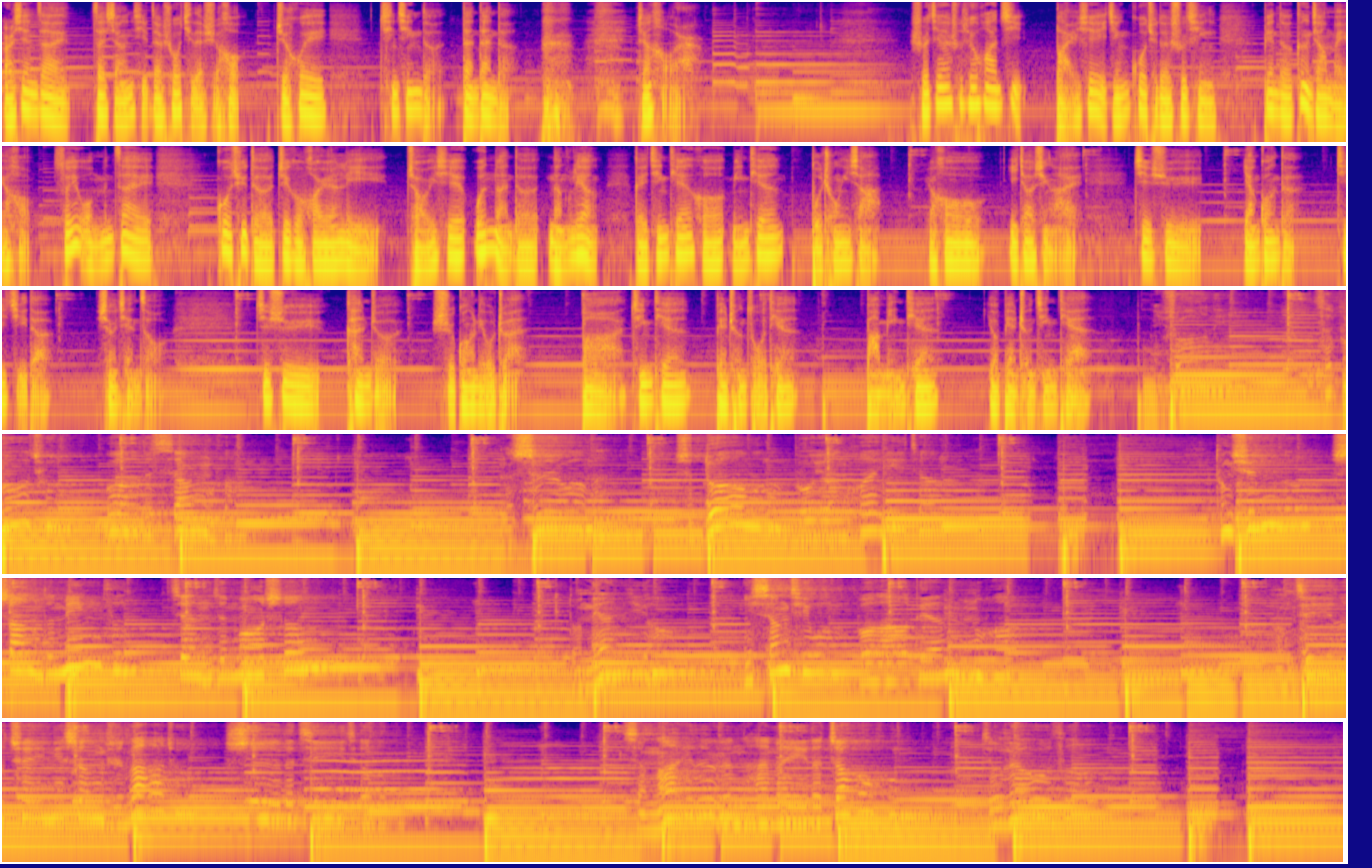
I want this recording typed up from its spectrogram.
而现在再想起、再说起的时候，只会轻轻的、淡淡的，真好玩。时间是催化剂，把一些已经过去的事情变得更加美好。所以我们在过去的这个花园里找一些温暖的能量，给今天和明天补充一下，然后一觉醒来，继续阳光的、积极的向前走。继续看着时光流转，把今天变成昨天，把明天又变成今天。你说你猜不出我的想法，那时我们是多么不愿回家。通讯录上的名字渐渐陌生。多年以后你想起我拨老电话，忘记了吹灭生日蜡烛时的气球，相爱的人还没打招呼就溜走，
